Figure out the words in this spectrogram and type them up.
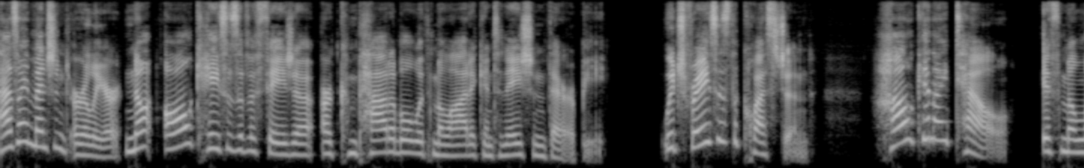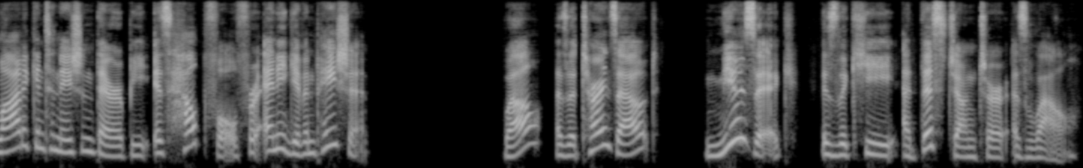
As I mentioned earlier, not all cases of aphasia are compatible with melodic intonation therapy, which raises the question how can I tell if melodic intonation therapy is helpful for any given patient? Well, as it turns out, music is the key at this juncture as well.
